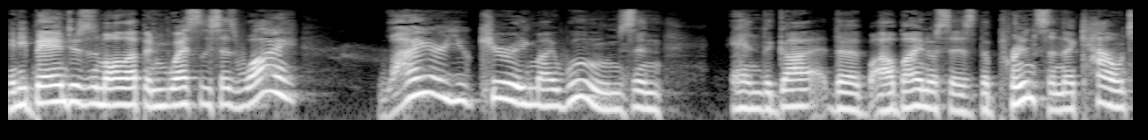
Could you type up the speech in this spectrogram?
And he bandages them all up, and Westley says, Why? Why are you curing my wounds? And and the guy, the albino says, the prince and the count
